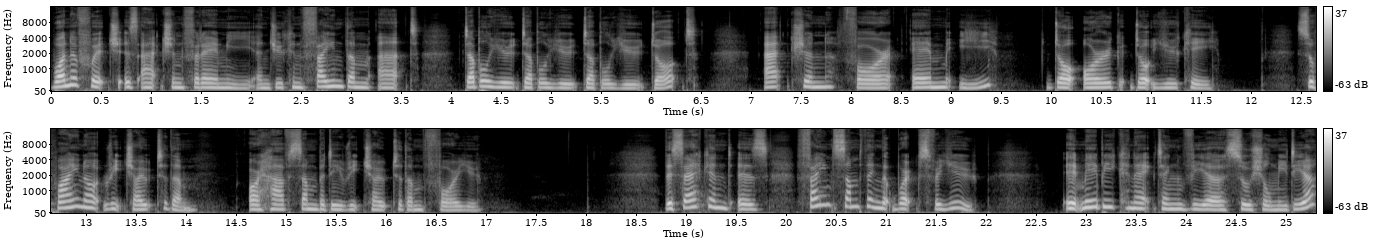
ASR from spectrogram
One of which is Action for ME, and you can find them at www.actionforme.org.uk. So, why not reach out to them or have somebody reach out to them for you? The second is find something that works for you. It may be connecting via social media,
